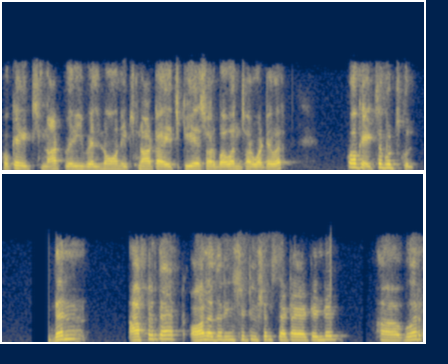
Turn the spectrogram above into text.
Okay, it's not very well known. It's not a HPS or Bhavans or whatever. Okay, it's a good school. Then after that, all other institutions that I attended uh, were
